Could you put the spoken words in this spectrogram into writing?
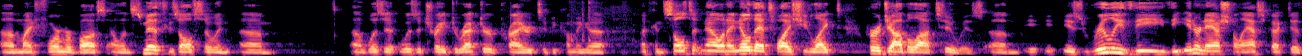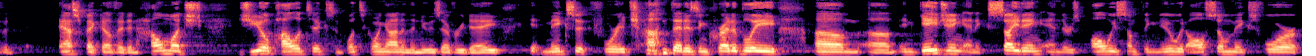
uh, my former boss Ellen Smith, who's also in, um, uh, was a was a trade director prior to becoming a, a, consultant now, and I know that's why she liked her job a lot too. Is um, is really the the international aspect of it, aspect of it, and how much geopolitics and what's going on in the news every day. It makes it for a job that is incredibly um, um, engaging and exciting, and there's always something new. It also makes for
